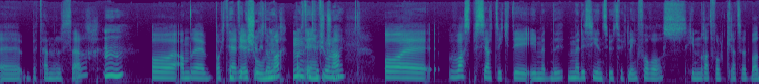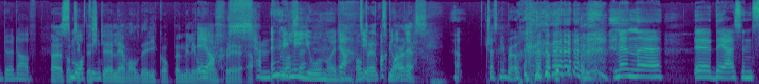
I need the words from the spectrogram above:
uh, betennelser Mm. og andre bakteriesykdommer. Infeksjoner. Mm, infeksjoner. Og eh, var spesielt viktig i med medisinens utvikling for å hindre at folk rett og slett bare døde av Det er sånn små typisk ting. levealder gikk opp en million Ja, år. Fordi, ja. En million år. Ja, typ, Omtrent, more or det. Trust me, bro. Men eh, eh, det jeg syns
